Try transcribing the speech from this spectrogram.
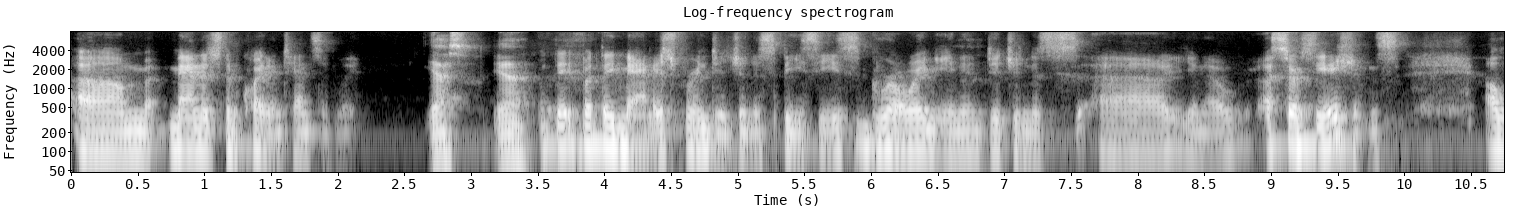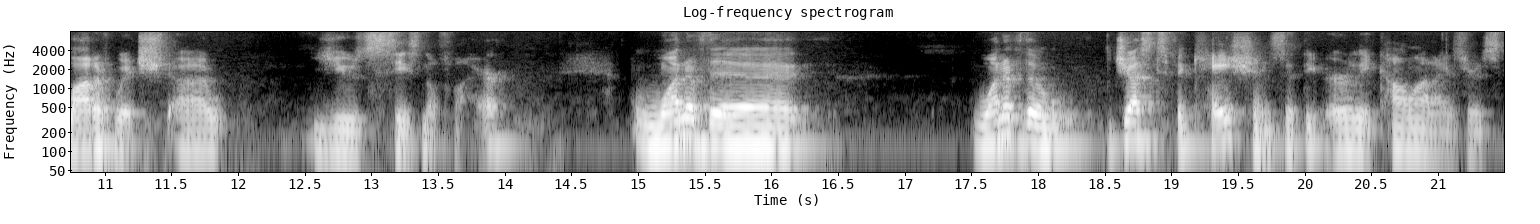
um, managed them quite intensively. Yes, yeah. But they, but they managed for indigenous species growing in indigenous, uh, you know, associations, a lot of which uh, used seasonal fire. One of the one of the justifications that the early colonizers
